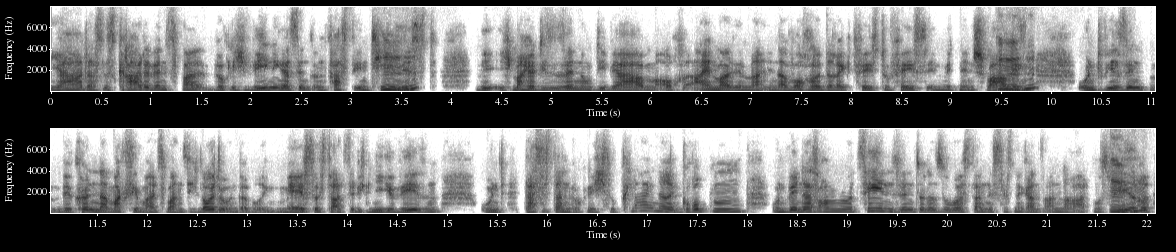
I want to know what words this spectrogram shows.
Ja, das ist gerade, wenn es mal wirklich weniger sind und fast intim Mhm. ist. Ich mache ja diese Sendung, die wir haben, auch einmal in in der Woche direkt face to face in mitten in Schwabing. Mhm. Und wir sind wir können da maximal 20 Leute unterbringen. Mehr ist es tatsächlich nie gewesen. Und das ist dann wirklich so kleine Gruppen. Und wenn das auch nur 10 sind oder so was, dann ist das 'ne ganz andere Atmosphäre, Mhm.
